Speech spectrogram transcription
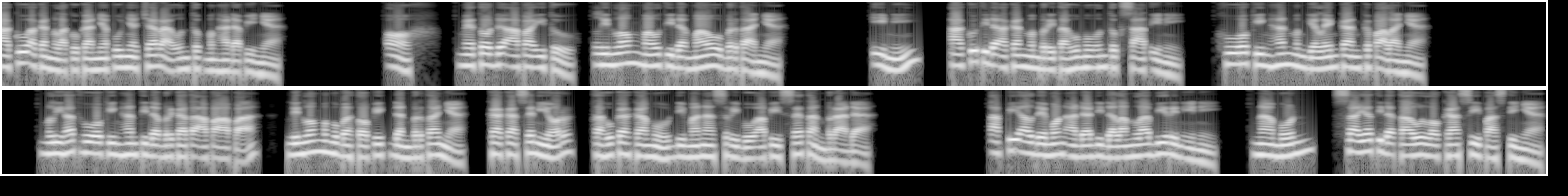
aku akan melakukannya punya cara untuk menghadapinya. Oh, metode apa itu? Lin Long mau tidak mau bertanya. Ini, aku tidak akan memberitahumu untuk saat ini. Huo Qinghan menggelengkan kepalanya. Melihat Huo Qinghan tidak berkata apa-apa, Linlong mengubah topik dan bertanya, kakak senior, tahukah kamu di mana seribu api setan berada? Api Aldemon ada di dalam labirin ini. Namun, saya tidak tahu lokasi pastinya.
